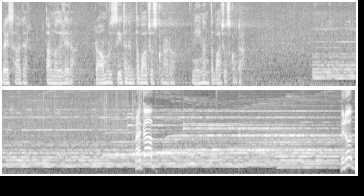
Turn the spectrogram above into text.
రే సాగర్ తను వదిలేరా? రాముడు సీతను ఎంత బాగా చూసుకున్నాడో నేనంత బాగా చూసుకుంటా. ప్యాకప్ వినోద్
